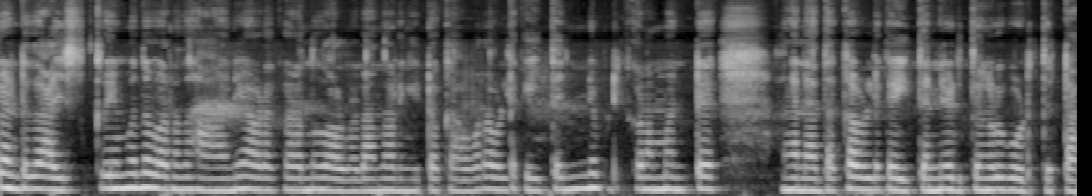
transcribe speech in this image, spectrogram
കണ്ടത് ഐസ്ക്രീം എന്ന് പറഞ്ഞത് ഹാനി അവിടെ കിടന്ന് തൊള്ളടാൻ തുടങ്ങിയിട്ടോ കവർ അവളുടെ കൈ തന്നെ പിടിക്കണം പറഞ്ഞിട്ട് അങ്ങനെ അതൊക്കെ അവളുടെ കയ്യിൽ തന്നെ എടുത്തങ്ങോട്ട് കൊടുത്തിട്ടാ.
